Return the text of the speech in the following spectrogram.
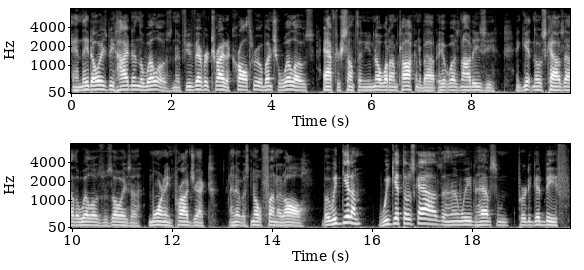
and they'd always be hiding in the willows. And if you've ever tried to crawl through a bunch of willows after something, you know what I'm talking about. It was not easy. And getting those cows out of the willows was always a morning project, and it was no fun at all. But we'd get them. We'd get those cows, and then we'd have some pretty good beef.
